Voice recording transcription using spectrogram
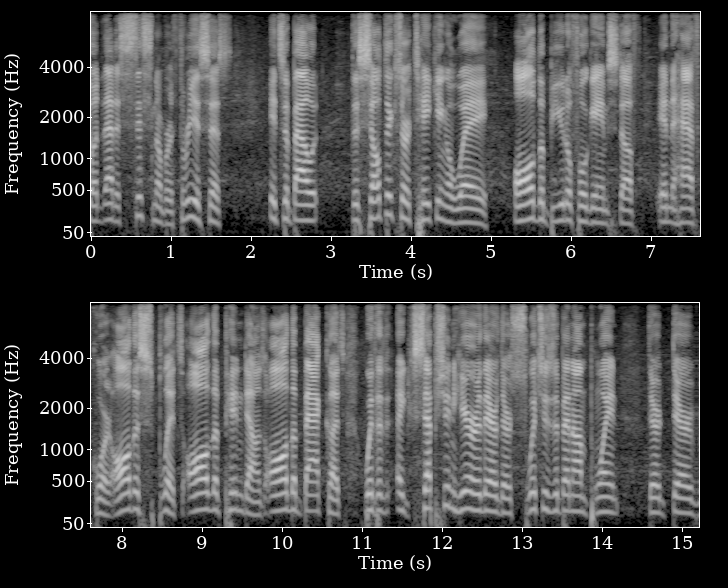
th- That assist number, three assists. It's about the Celtics are taking away all the beautiful game stuff in the half court, all the splits, all the pin downs, all the back cuts. With an exception here or there, their switches have been on point. They're they're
